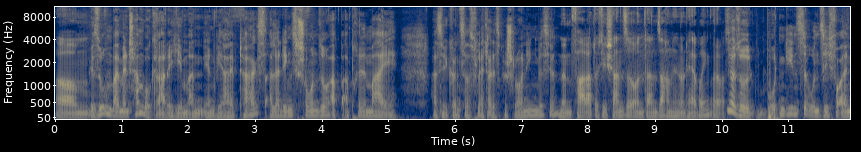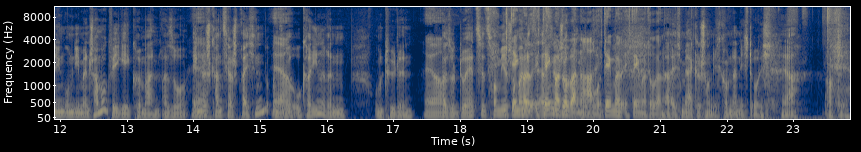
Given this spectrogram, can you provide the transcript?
Ähm Wir suchen bei Mensch Hamburg gerade jemanden irgendwie halbtags, allerdings schon so ab April, Mai. Weiß nicht, könntest du das vielleicht alles beschleunigen ein bisschen? Mit dem Fahrrad durch die Schanze und dann Sachen hin und her bringen oder was? Ja, so Botendienste und sich vor allen Dingen um die Mensch Hamburg WG kümmern. Also Englisch ja. kannst ja sprechen, unsere ja. Ukrainerin umtüdeln. Ja. Also du hättest jetzt von mir ich schon mal, mal das Ich denke mal drüber nach. Ich denke mal, ich denk mal drüber nach. Ja, ich merke schon, ich komme da nicht durch. Ja, okay.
